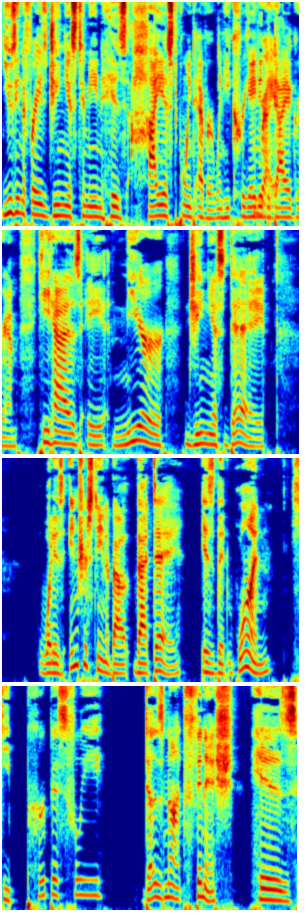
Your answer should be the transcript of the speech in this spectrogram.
using the phrase genius to mean his highest point ever when he created the diagram. He has a near genius day. What is interesting about that day is that one, he purposefully does not finish his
